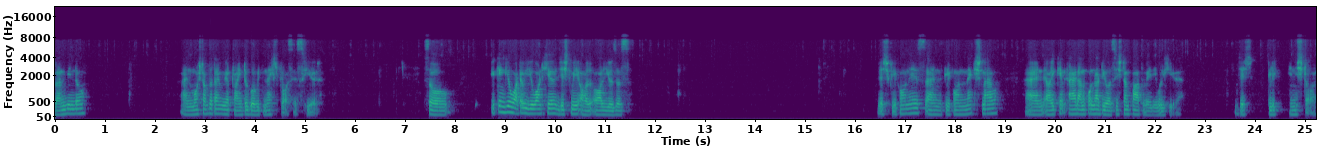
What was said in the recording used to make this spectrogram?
run window. and most of the time we are trying to go with next process here so you can give whatever you want here just me or all users just click on this and click on next now. And I can add Anaconda to your system path variable here. Just click install.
